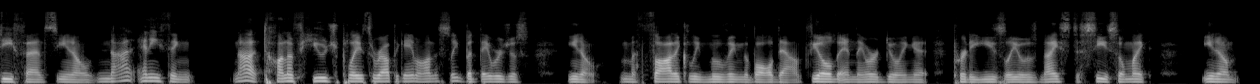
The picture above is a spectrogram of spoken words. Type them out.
defense, you know, not anything, not a ton of huge plays throughout the game, honestly, but they were just, you know, methodically moving the ball downfield and they were doing it pretty easily. It was nice to see. So, Mike, you know,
